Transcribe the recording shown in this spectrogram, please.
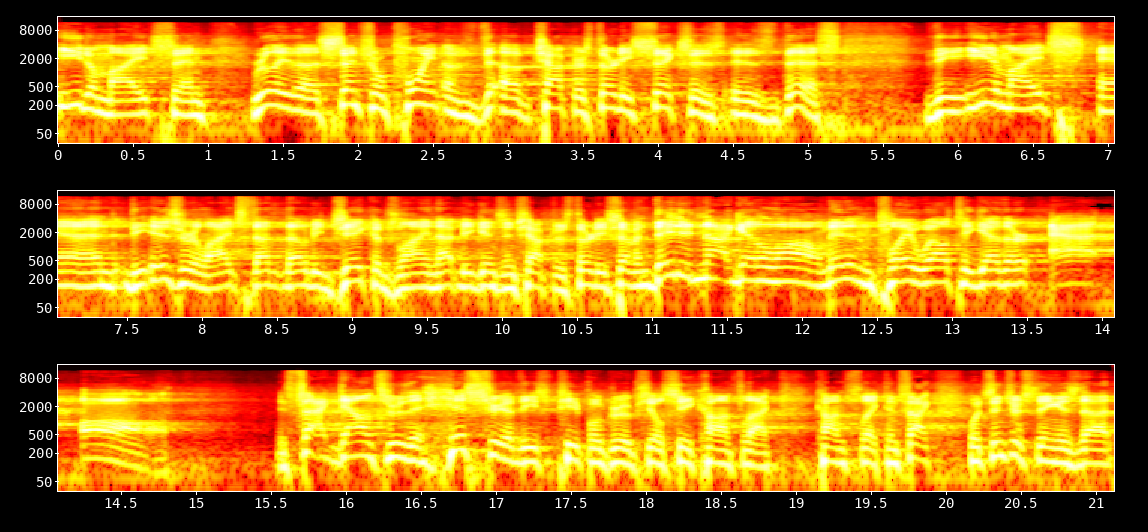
Edomites. And really, the central point of, of chapter 36 is, is this the Edomites and the Israelites, that, that'll be Jacob's line, that begins in chapter 37. They did not get along, they didn't play well together at all. In fact, down through the history of these people groups, you'll see conflict. conflict. In fact, what's interesting is that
